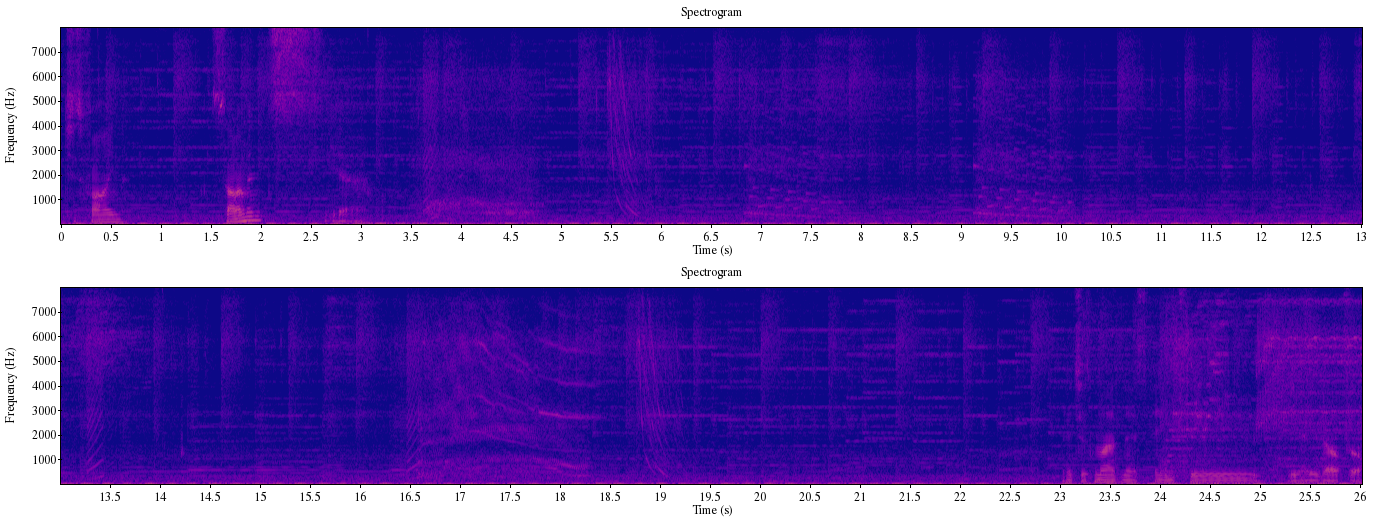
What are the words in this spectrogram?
which is fine. Salamence? Yeah. Madness into the Yveltal.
